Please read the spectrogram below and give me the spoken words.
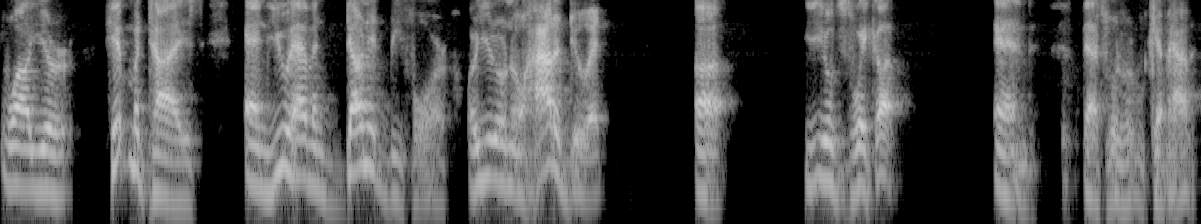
while you're hypnotized and you haven't done it before or you don't know how to do it, uh, you'll just wake up. And that's what kept happening.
